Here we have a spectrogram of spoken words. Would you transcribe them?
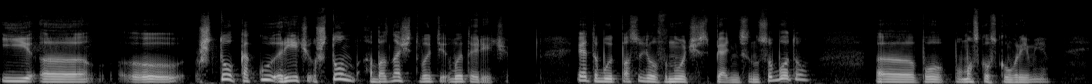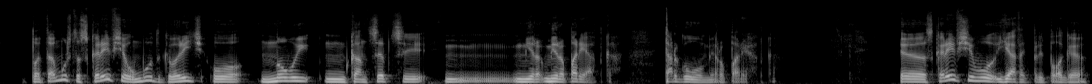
и э, э, что, какую речь, что он обозначит в, эти, в этой речи. Это будет, по сути дела, в ночь с пятницы на субботу по, по московскому времени, потому что, скорее всего, он будет говорить о новой концепции миропорядка, торгового миропорядка. Скорее всего, я так предполагаю,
